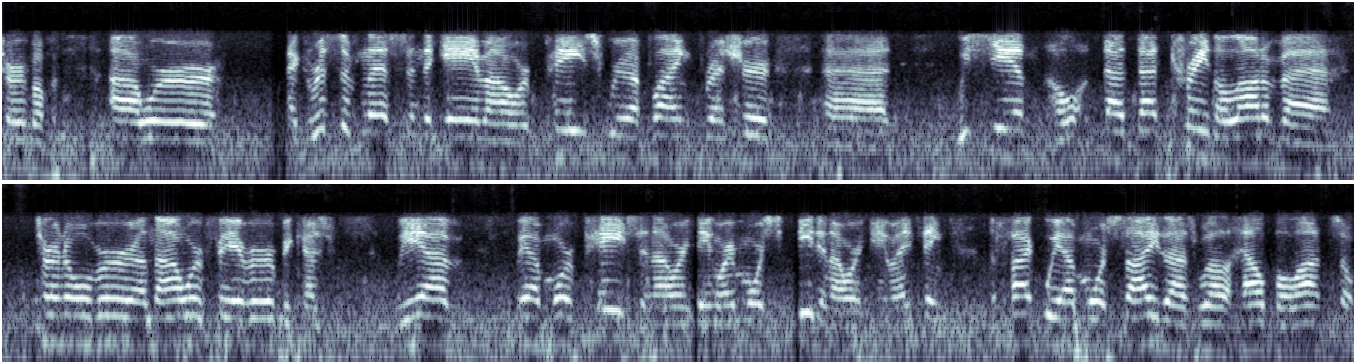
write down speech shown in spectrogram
term of our aggressiveness in the game, our pace. We're applying pressure. Uh, we see it that that creates a lot of uh, turnover in our favor because we have we have more pace in our game or more speed in our game. I think the fact we have more size as well help a lot. So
